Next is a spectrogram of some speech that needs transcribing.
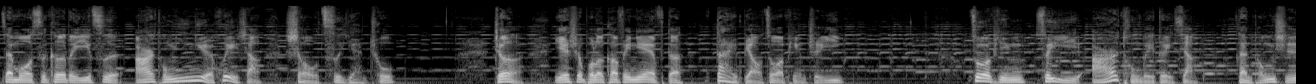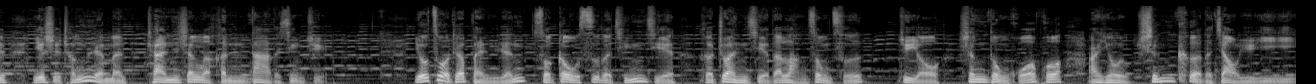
在莫斯科的一次儿童音乐会上首次演出。这也是普罗科菲涅夫的代表作品之一。作品虽以儿童为对象，但同时也使成人们产生了很大的兴趣。由作者本人所构思的情节和撰写的朗诵词。具有生动活泼而又深刻的教育意义。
